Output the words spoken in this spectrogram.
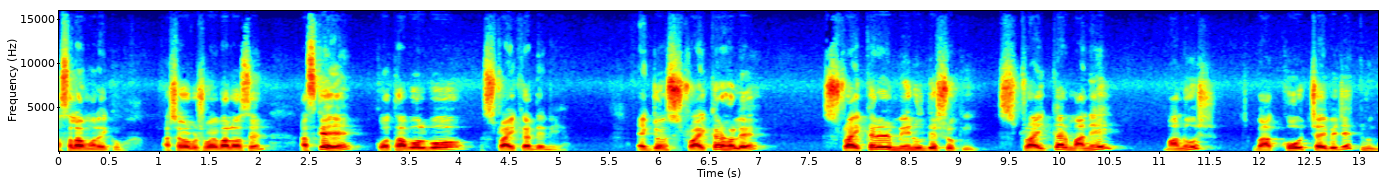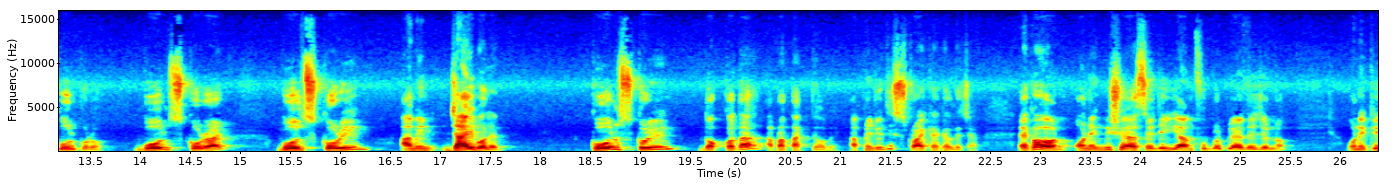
আসসালামু আলাইকুম। আশা করব সবাই ভালো আছেন। আজকে কথা বলব স্ট্রাইকারদের নিয়ে। একজন স্ট্রাইকার হলে স্ট্রাইকারের মেন উদ্দেশ্য কি? স্ট্রাইকার মানে মানুষ বা কোচ চাইবে যে তুমি গোল করো। Goal scorer goal scoring I mean যাই বলেন গোল স্কোরিং দক্ষতা আপনার থাকতে হবে। আপনি যদি স্ট্রাইকার খেলতে চান। এখন অনেক বিষয় আছে যে ইয়াং ফুটবল প্লেয়ারদের জন্য। অনেকে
